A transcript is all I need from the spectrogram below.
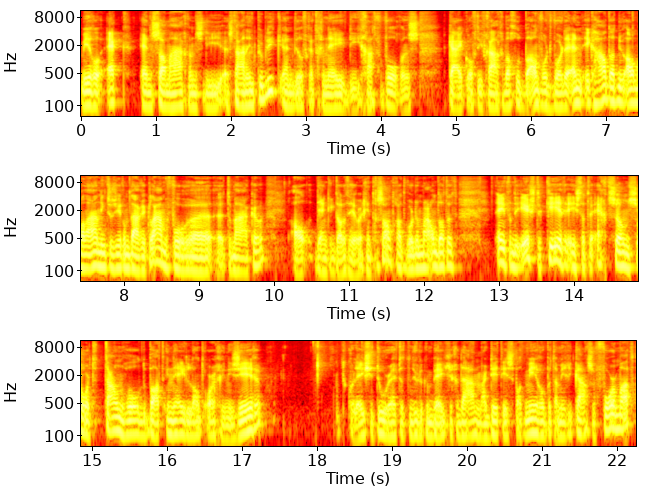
Merel Eck en Sam Hagens die staan in het publiek. En Wilfred Gené die gaat vervolgens kijken of die vragen wel goed beantwoord worden. En ik haal dat nu allemaal aan, niet zozeer om daar reclame voor te maken. Al denk ik dat het heel erg interessant gaat worden. Maar omdat het een van de eerste keren is dat we echt zo'n soort town hall debat in Nederland organiseren. De College Tour heeft het natuurlijk een beetje gedaan, maar dit is wat meer op het Amerikaanse format.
